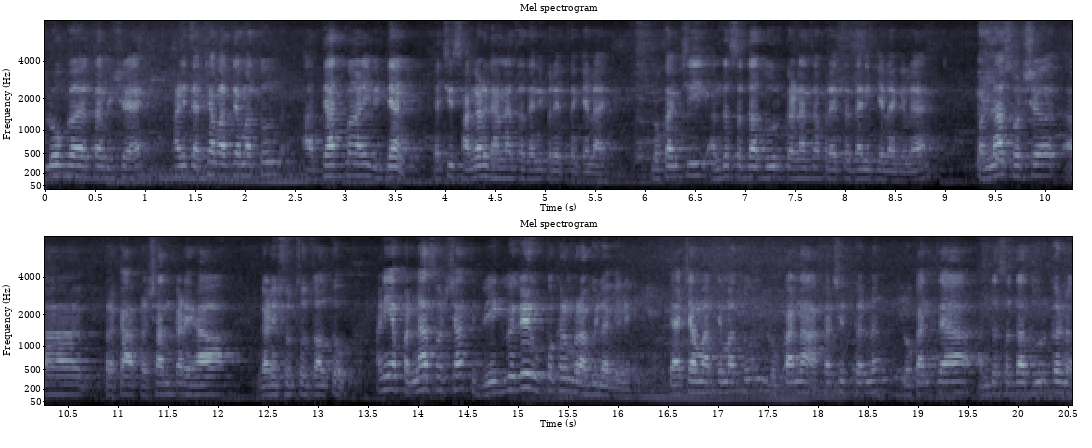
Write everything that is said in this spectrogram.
लोकचा विषय आहे. आणि त्याच्या माध्यमातून अध्यात्म आणि विज्ञान याची सांगड घालण्याचा त्यांनी प्रयत्न केला आहे. लोकांची अंधश्रद्धा दूर करण्याचा प्रयत्न त्यांनी केला गेला आहे. पन्नास वर्ष प्रका प्रशांतकडे हा गणेशोत्सव चालतो. आणि या पन्नास वर्षात वेगवेगळे उपक्रम राबविला गेले. त्याच्या माध्यमातून लोकांना आकर्षित करणं लोकांतल्या अंधश्रद्धा दूर करणं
